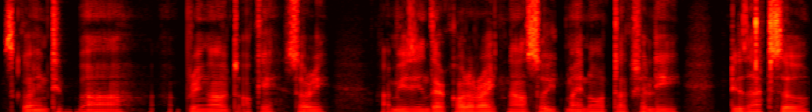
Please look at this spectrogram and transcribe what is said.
It's going to bring out okay sorry I'm using the recorder right now so it might not actually do that. So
